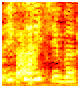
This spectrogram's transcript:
E Curitiba.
